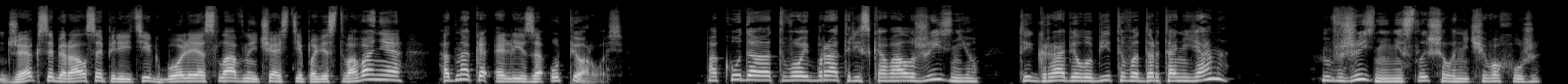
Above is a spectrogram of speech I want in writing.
Джек собирался перейти к более славной части повествования, однако Элиза уперлась. «Покуда твой брат рисковал жизнью, ты грабил убитого Д'Артаньяна?» «В жизни не слышала ничего хуже».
